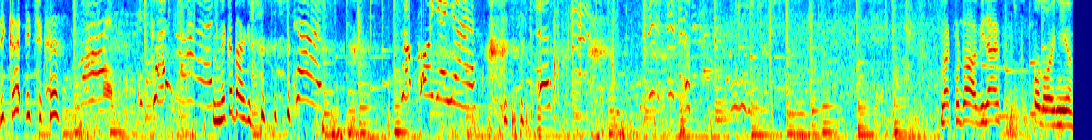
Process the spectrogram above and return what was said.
Dikkatli çık ha. Vay. Ne kadar güzel. Çok oyayı. Bak burada abiler futbol oynuyor.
